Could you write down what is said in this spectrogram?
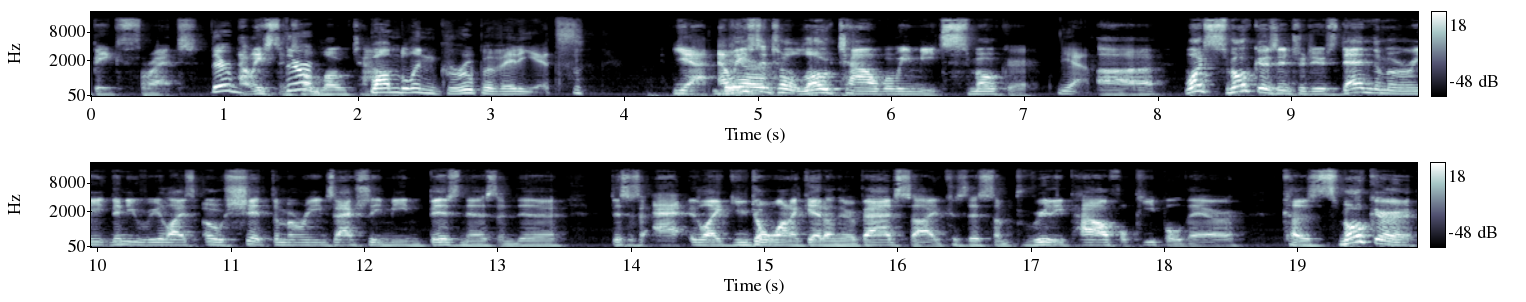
big threat. they're At least they're until a Loguetown. bumbling group of idiots. yeah, at They're- least until Loguetown where we meet Smoker. Yeah. Uh, once Smoker is introduced, then the Marine, then you realize, oh shit, the Marines actually mean business, and the this is at, like you don't want to get on their bad side because there's some really powerful people there. Because Smoker,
